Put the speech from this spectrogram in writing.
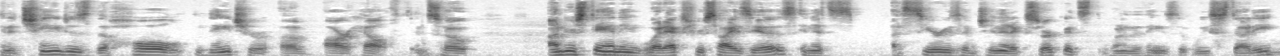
and it changes the whole nature of our health. And so, understanding what exercise is, and it's a series of genetic circuits, one of the things that we study,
